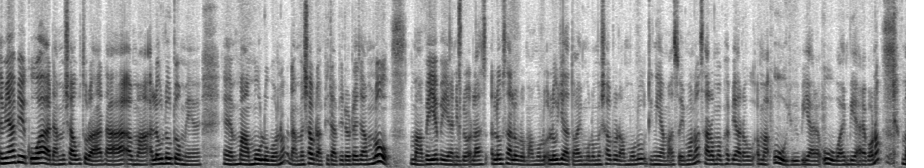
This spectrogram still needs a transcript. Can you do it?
အများဖြင့်ကိုကဒါမရှောက်ဘူးဆိုတာဒါအမအလုံးလုံးတော့မယ်အဲမှာမို့လို့ပေါ့နော်ဒါမရှောက်တာဖြစ်တာဖြစ်တော့တဲ့ကြောင့်မလို့မဘေးရဘေးရနေပြီးတော့အလုံးစားလို့တော့မှာမို့လို့အလုံးရသွားရင်မို့လို့မရှောက်တော့တာမို့လို့ဒီနေရာမှာဆိုရင်ပေါ့နော်စားတော့မဖက်ပြတော့အမဥကိုရွေးပြရတယ်ဥကိုဝိုင်းပြရတယ်ပေါ့နော်အမ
